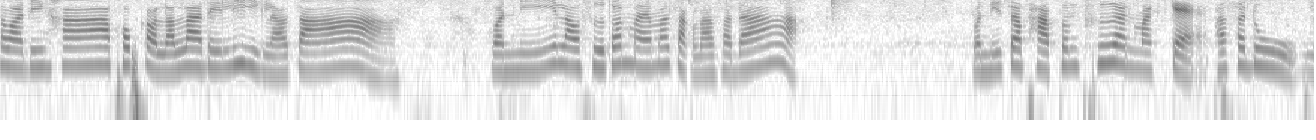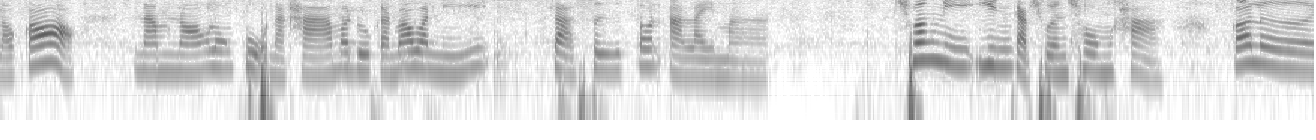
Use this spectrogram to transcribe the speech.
สวัสดีค่ะ พบกับลัลลาเดลี่อีกแล้วจ้า วันนี้เราซื้อต้นไม้มาจาก Lazada วันนี้จะพาเพื่อนๆมาแกะพัสดุ แล้วก็นำน้องลงปลูกนะคะ มาดูกันว่าวันนี้จะซื้อต้นอะไรมา ช่วงนี้อินกับชวนชมค่ะ ก็เลย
